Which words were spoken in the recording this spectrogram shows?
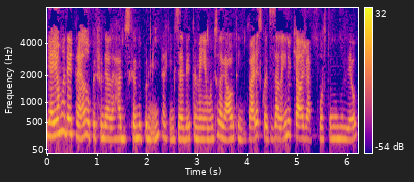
e aí eu mandei para ela, o perfil dela é Rabiscando por mim, para quem quiser ver também é muito legal, tem várias coisas além do que ela já postou no museu.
